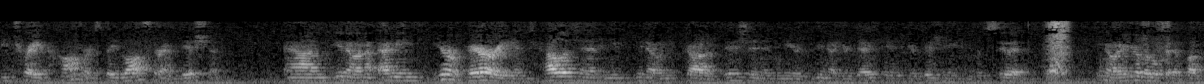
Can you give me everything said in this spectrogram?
betrayed commerce; they lost their ambition. And you know, and I, I mean, you're very intelligent, and you you know, you've got a vision, and you're you know, you're dedicated to your vision. You can pursue it. You know, you're a little bit above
